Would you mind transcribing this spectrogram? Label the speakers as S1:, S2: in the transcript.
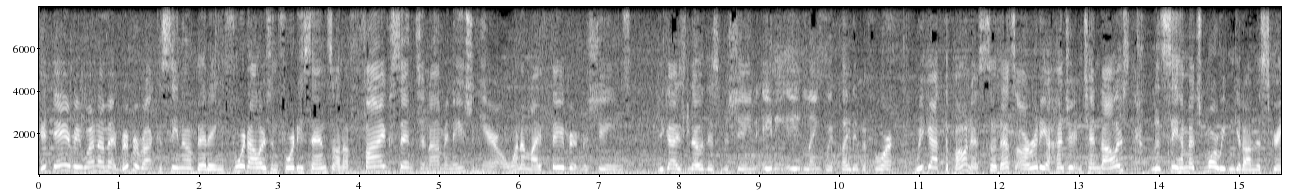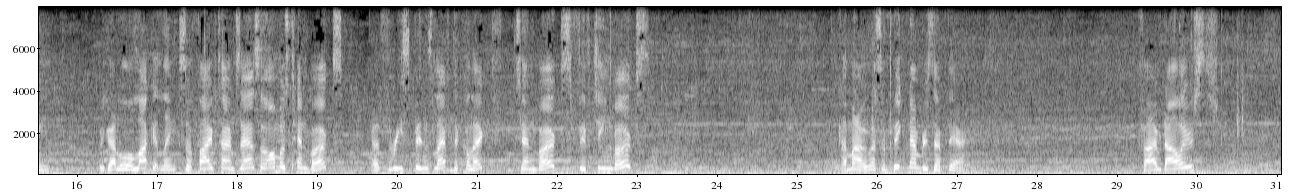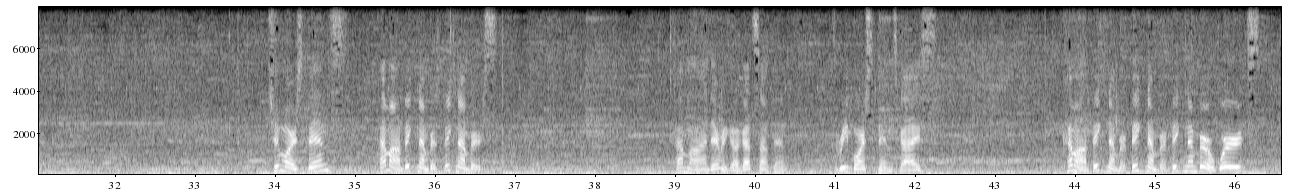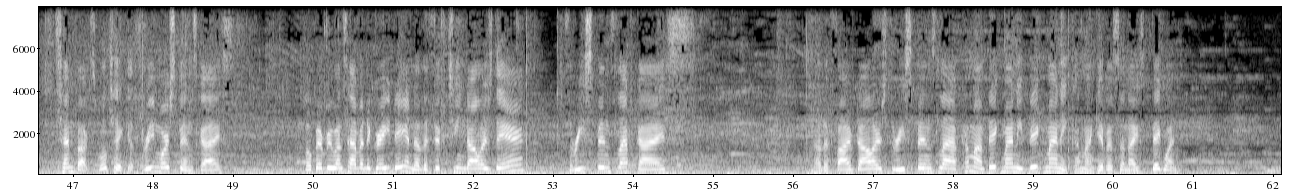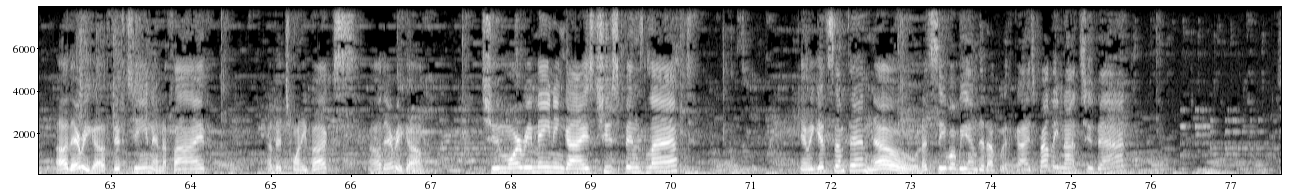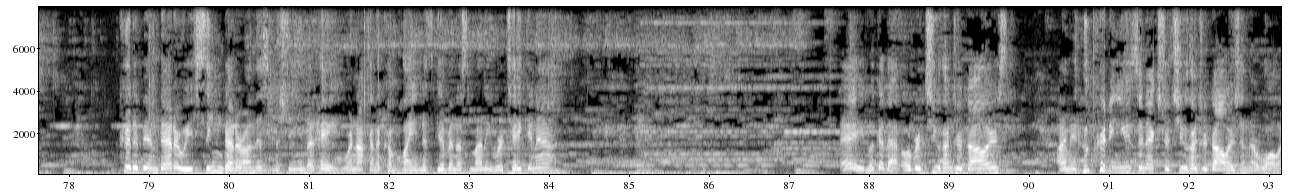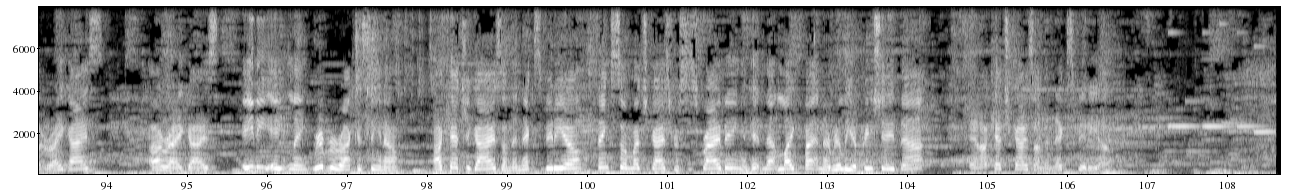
S1: Good day everyone, I'm at River Rock Casino betting $4.40 on a 5 cent denomination here on one of my favorite machines. You guys know this machine, 88 Link, we played it before. We got the bonus, so that's already $110. Let's see how much more we can get on the screen. We got a little locket link, so five times that, so almost 10 bucks. Got three spins left to collect, 10 bucks, 15 bucks. Come on, we want some big numbers up there. Five dollars. Two more spins. Come on, big numbers, big numbers. Come on, there we go, got something. Three more spins, guys. Come on, big number, big number, big number of words. 10 bucks, we'll take it. Three more spins, guys. Hope everyone's having a great day. Another $15 there. Three spins left, guys. Another $5, three spins left. Come on, big money, big money. Come on, give us a nice big one. Oh, there we go. 15 and a 5. Another 20 bucks. Oh, there we go. Two more remaining, guys. Two spins left. Can we get something? No. Let's see what we ended up with, guys. Probably not too bad. Could have been better. We've seen better on this machine, but hey, we're not going to complain. It's giving us money. We're taking it. Hey, look at that, over $200. I mean, who couldn't use an extra $200 in their wallet, right guys? All right, guys, 88 Link River Rock Casino. I'll catch you guys on the next video. Thanks so much, guys, for subscribing and hitting that like button. I really appreciate that. And I'll catch you guys on the next video.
